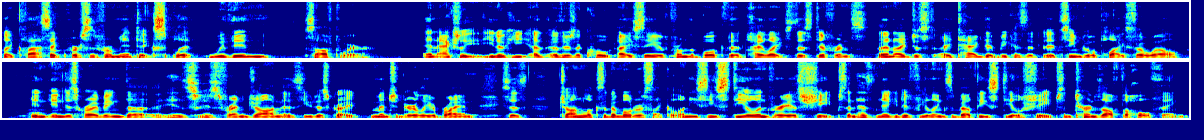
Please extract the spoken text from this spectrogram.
like classic versus romantic split within software. And actually, you know, he uh, there's a quote I saved from the book that highlights this difference, and I just I tagged it because it, it seemed to apply so well. In in describing the his his friend John, as you described mentioned earlier, Brian he says John looks at a motorcycle and he sees steel in various shapes and has negative feelings about these steel shapes and turns off the whole thing.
